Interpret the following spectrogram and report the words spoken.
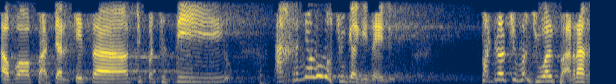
apa badan kita, dipejeti. Akhirnya lulus juga kita itu. Padahal cuma jual barang.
